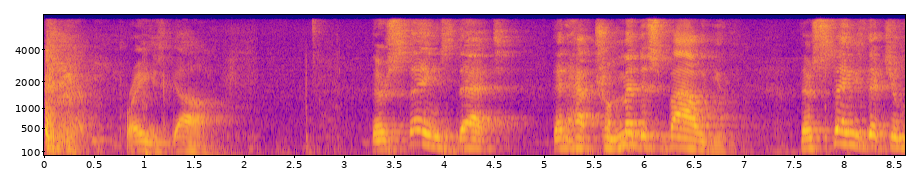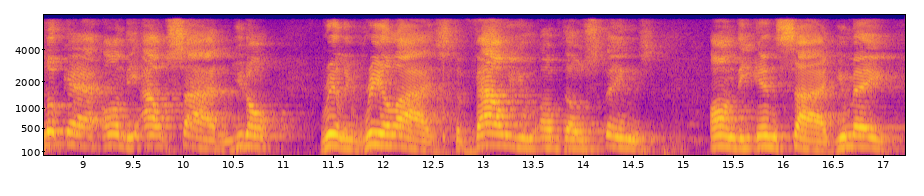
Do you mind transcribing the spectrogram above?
Praise God. There's things that, that have tremendous value. There's things that you look at on the outside and you don't really realize the value of those things on the inside. You may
